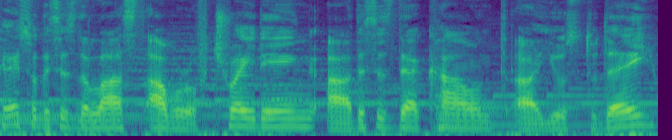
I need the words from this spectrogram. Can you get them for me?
Okay, so this is the last hour of trading. Uh, this is the account uh, used today.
